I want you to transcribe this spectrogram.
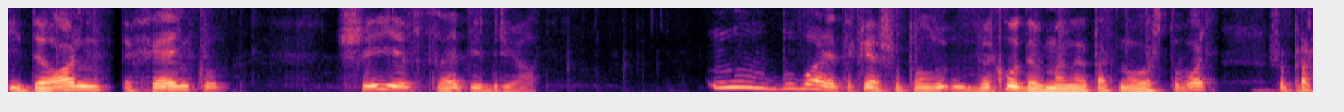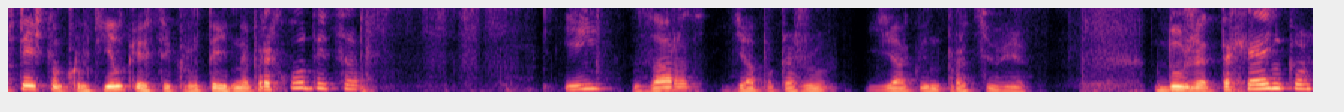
ідеально, тихенько. Шиє все підряд. Ну, буває таке, що виходить в мене так налаштувати, що практично крутілки ці крутить не приходиться. І зараз я покажу, як він працює. Дуже тихенько.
